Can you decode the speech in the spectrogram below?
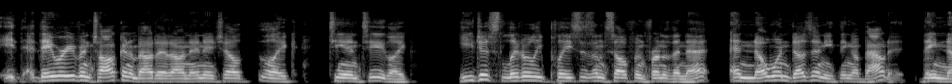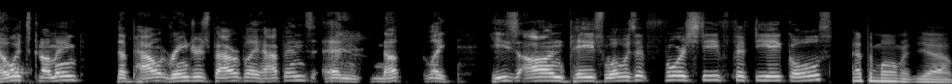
it, they were even talking about it on nhl like tnt like he just literally places himself in front of the net and no one does anything about it they know it's coming the power rangers power play happens and nothing like he's on pace. What was it for, Steve? 58 goals? At the moment, yeah.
